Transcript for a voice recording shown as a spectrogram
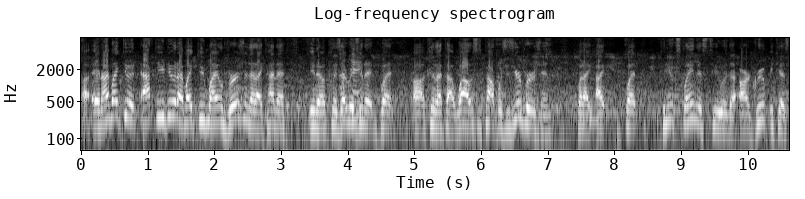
Uh, and I might do it after you do it. I might do my own version that I kind of, you know, because everybody's Okay. gonna. But because I thought, wow, this is powerful, which is your version. But I, I but can you explain this to the, our group because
